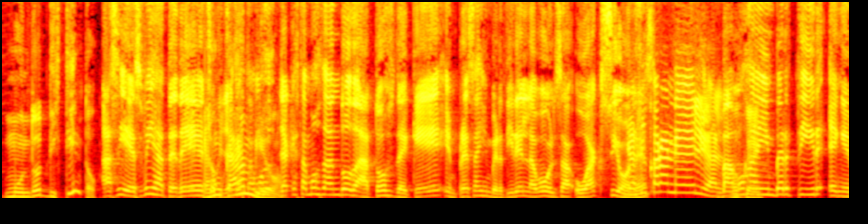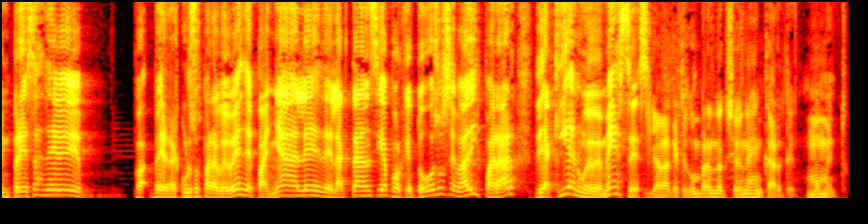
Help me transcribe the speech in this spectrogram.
mundo distinto. Así es, fíjate, de Es hecho, un ya que, cambio. estamos, ya que estamos dando datos de qué empresas invertir en la bolsa o acciones, vamos Ok. a invertir en empresas de recursos para bebés, de pañales, de lactancia, porque todo eso se va a disparar de aquí a nueve meses. Ya va, que estoy comprando acciones en Carter. Un momento.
